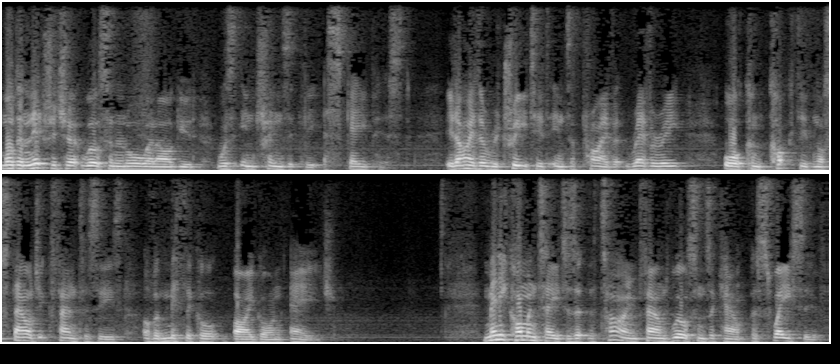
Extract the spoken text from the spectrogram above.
Modern literature, Wilson and Orwell argued, was intrinsically escapist. It either retreated into private reverie or concocted nostalgic fantasies of a mythical bygone age. Many commentators at the time found Wilson's account persuasive.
